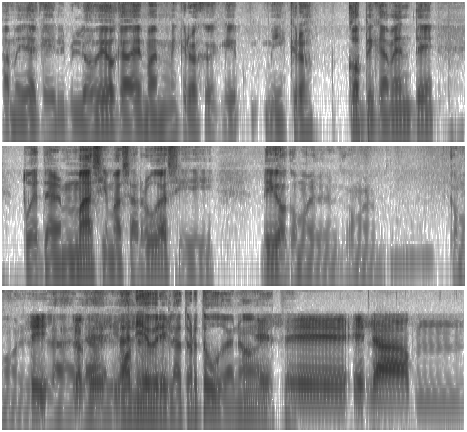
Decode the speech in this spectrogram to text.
A medida que lo veo cada vez más microscópicamente, puede tener más y más arrugas y, digo, como el, como, como sí, la, la, la, liebre es, y la tortuga, ¿no? Es, este. eh, es la, mm,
